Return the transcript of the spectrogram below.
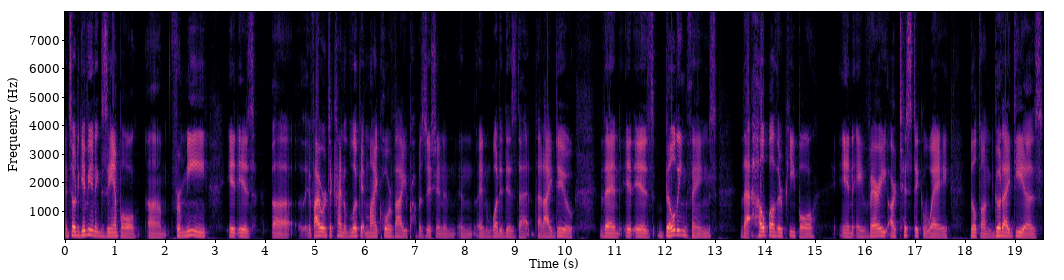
and so to give you an example um, for me it is uh, if I were to kind of look at my core value proposition and, and, and what it is that, that I do, then it is building things that help other people in a very artistic way, built on good ideas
